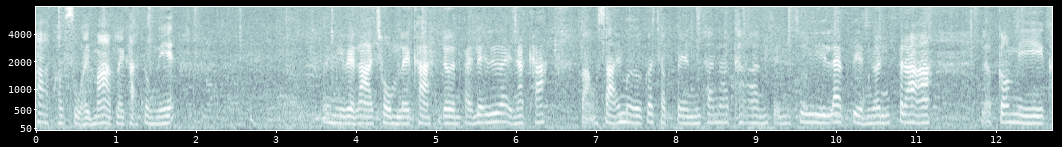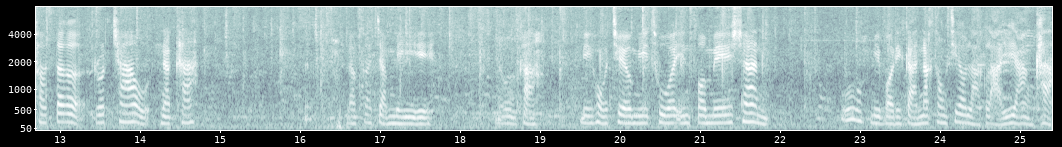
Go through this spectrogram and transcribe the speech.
ภาพเขาสวยมากเลยค่ะ ตรงนี้ ไม่มีเวลาชมเลยค่ะ เดินไปเรื่อยๆนะคะ ฝั่งซ้ายมือก็จะเป็นธนาคารเป็นที่แลกเปลี่ยนเงินตรา แล้วก็มีเคาน์เตอร์รถเช่านะคะ แล้วก็จะมีนู่นค่ะ มีโฮเทล มีทัวร์อินโฟเมชันอู้มีบริการนักท่องเที่ยวหลากหลายอย่างค่ะ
